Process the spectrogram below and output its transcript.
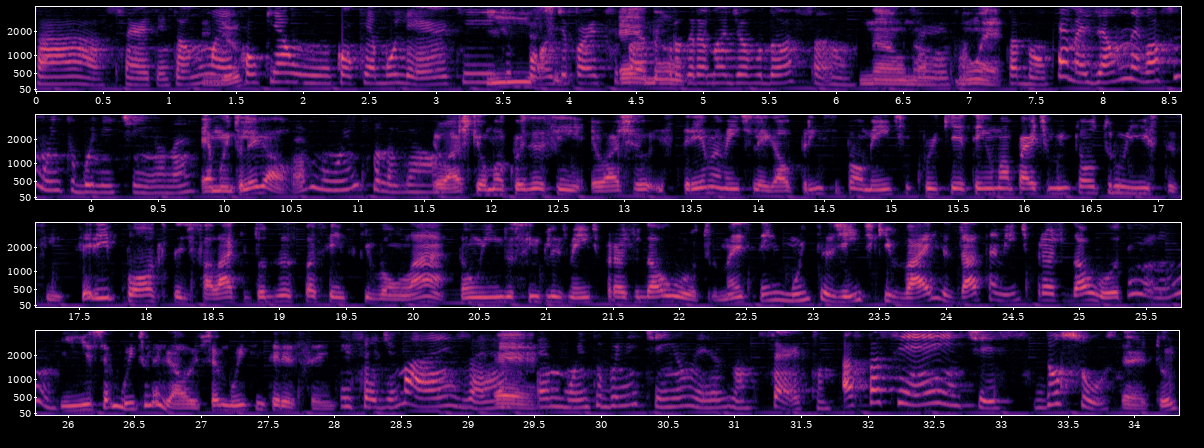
Tá, certo. Então não é Entendeu? é qualquer um, qualquer mulher que, que pode participar é, do programa de ovo doação. Não, não, certo. não é. Tá bom. É, mas é um negócio muito bonitinho, né? É muito legal. É muito legal. Eu acho acho que é uma coisa assim, eu acho extremamente legal, principalmente porque tem uma parte muito altruísta, assim. Seria hipócrita de falar que todas as pacientes que vão lá estão indo simplesmente para ajudar o outro, mas tem muita gente que vai exatamente para ajudar o outro. Sim. E isso é muito legal, isso é muito interessante. Isso é demais, é. É, é muito bonitinho mesmo. Certo. As pacientes do SUS. Certo.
